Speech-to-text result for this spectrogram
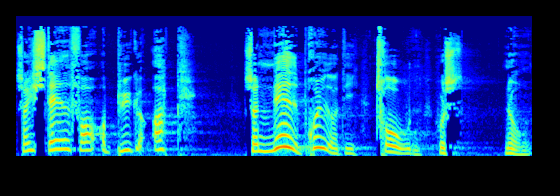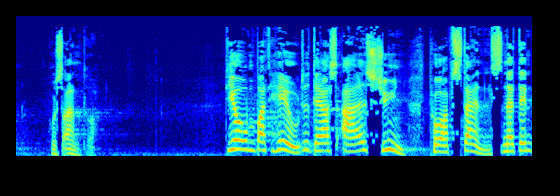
Så i stedet for at bygge op, så nedbryder de troen hos nogen, hos andre. De har åbenbart hævdet deres eget syn på opstandelsen, at den,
